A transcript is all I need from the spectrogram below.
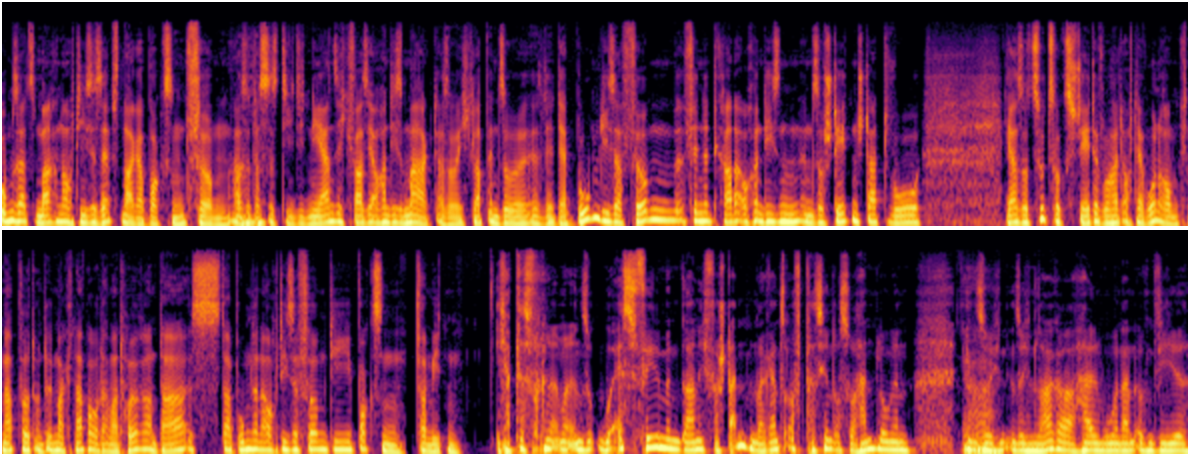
Umsatz machen auch diese Selbstlagerboxenfirmen. Also das ist, die, die nähern sich quasi auch an diesem Markt. Also ich glaube, in so der Boom dieser Firmen findet gerade auch in diesen, in so Städten statt, wo ja, so Zuzugsstädte, wo halt auch der Wohnraum knapp wird und immer knapper oder immer teurer. Und da ist, da boomen dann auch diese Firmen, die Boxen vermieten. Ich habe das früher immer in so US-Filmen gar nicht verstanden, weil ganz oft passieren doch so Handlungen in, Ja. solchen, in solchen Lagerhallen, wo man dann irgendwie äh,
